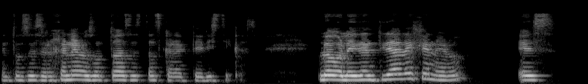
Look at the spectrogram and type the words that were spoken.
Entonces, el género son todas estas características. Luego, la identidad de género es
